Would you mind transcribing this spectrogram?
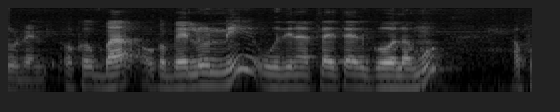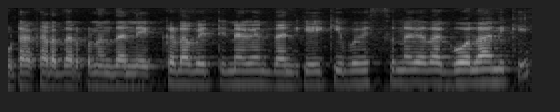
చూడండి. ఒక బా ఒక బెలూన్ని ఊదినట్లయితే అది గోళము. ఆ పుటాకార దర్పణం దాన్ని ఎక్కడ పెట్టినా కానీ దానికి ఏకీభవిస్తున్నా కదా గోళానికి.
